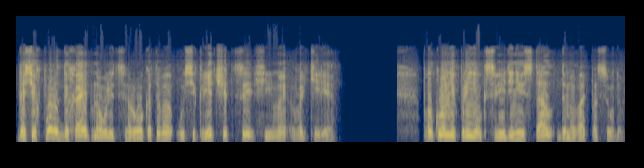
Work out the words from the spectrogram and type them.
До сих пор отдыхает на улице Рокотова у секретчицы фирмы «Валькирия». Полковник принял к сведению и стал домывать посуду.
